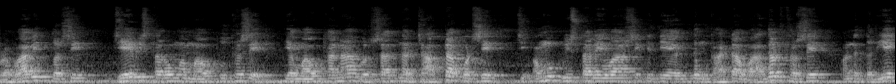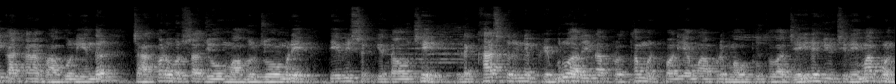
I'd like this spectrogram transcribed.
પ્રભાવિત કરશે. જે વિસ્તારોમાં માવઠું થશે, ત્યાં માવઠાના વરસાદના ઝાપટા પડશે. જે અમુક વિસ્તાર એવા હશે કે ત્યાં એકદમ ઘાટા વાદળ થશે અને દરિયાઈ કાંઠાના ભાગોની અંદર ઝાકળ વરસાદ જેવો માહોલ જોવા મળે તેવી શક્યતાઓ છે. એટલે ખાસ કરીને ફેબ્રુઆરીના પ્રથમ અઠવાડિયામાં આપણે માવઠું થવા જઈ રહ્યું છે એમાં પણ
